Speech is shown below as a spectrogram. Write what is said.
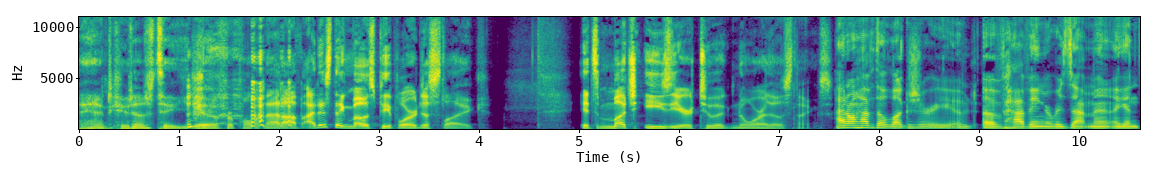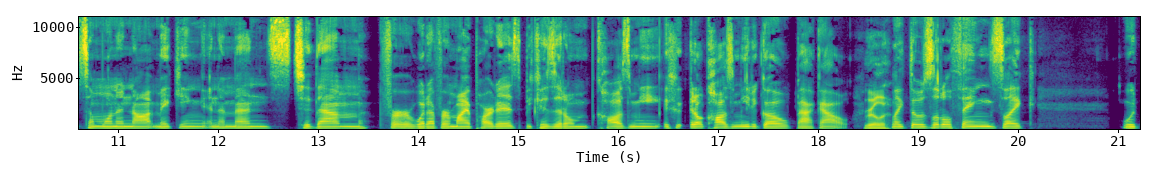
Man, kudos to you for pulling that off. I just think most people are just like, it's much easier to ignore those things. I don't have the luxury of, of having a resentment against someone and not making an amends to them for whatever my part is because it'll cause me it'll cause me to go back out. Really? Like those little things like would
